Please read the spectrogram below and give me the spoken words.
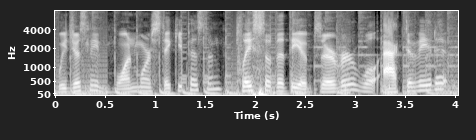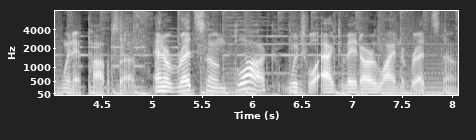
we just need one more sticky piston, placed so that the observer will activate it when it pops up, and a redstone block which will activate our line of redstone.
